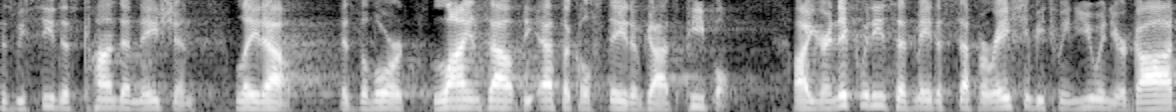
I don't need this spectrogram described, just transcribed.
as we see this condemnation laid out, as the Lord lines out the ethical state of God's people. Uh, your iniquities have made a separation between you and your God.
